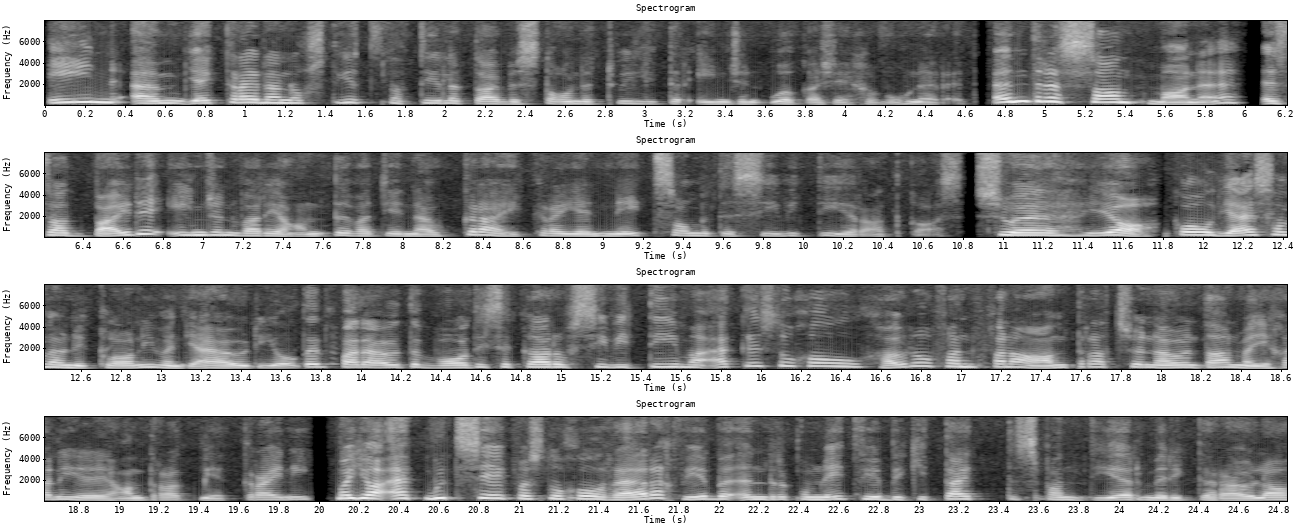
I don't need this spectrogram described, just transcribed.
En ehm um, jy kry dan nog steeds natuurlik daai bestaande 2 liter engine ook as jy gewonder het. Interessant manne, is dat beide engine variante wat jy nou kry, kry jy net saam met 'n CVT radkas. So ja, Kol, jy sal nou nie kla nie want jy hou die hele tyd van 'n outomatiese kar of CVT, maar ek is nogal hou daarvan van 'n handrat so nou en dan, maar jy gaan nie 'n handrat meer kry nie. Maar ja, ek moet sê ek was nogal regtig weer beïndruk om net weer bietjie tyd te spandeer met die Corolla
